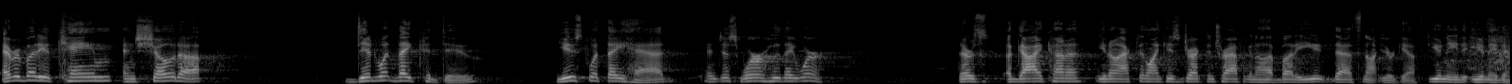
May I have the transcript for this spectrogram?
everybody who came and showed up did what they could do, used what they had, and just were who they were. There's a guy kind of, you know, acting like he's directing traffic and all that, buddy, you, that's not your gift. You need it. You need it.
